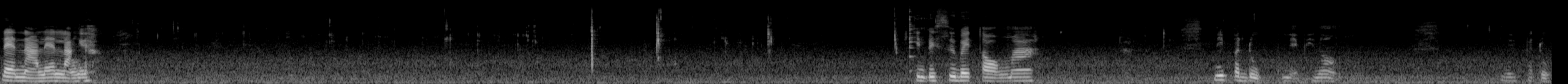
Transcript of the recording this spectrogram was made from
แล่นหนาแล่นหลังอยู่ยกินไปซื้อใบตองมา นี่ปลาดุกเนี่ยพี่น้องนี่ปลาดุก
